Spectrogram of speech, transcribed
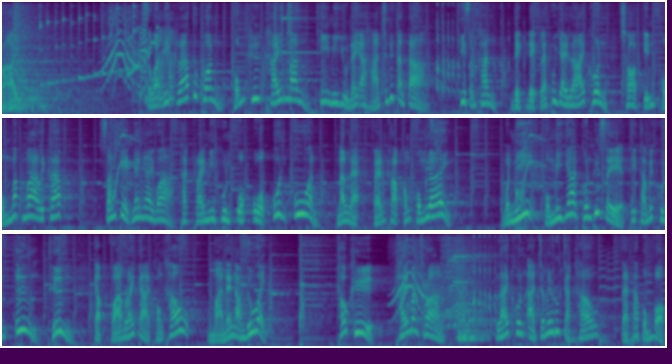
ร้าย สวัสดีครับทุกคน ผมคือไขมันที่มีอยู่ในอาหารชนิดต่างๆ ที่สำคัญเด็กๆ และผู้ใหญ่หลายคนชอบกินผมมากๆเลยครับ สังเกตง่ายๆว่า ถ้าใครมีหุ่นอวบๆอ้วนๆนั่นแหละแฟนคลับของผมเลย วันนี้ผมมีญาติคนพิเศษที่ทำให้คุณอึ้ง ทึ่งกับความไร้กาจของเขามาแนะนำด้วย เขาคือไขมันทรานส์ หลายคนอาจจะไม่รู้จักเขา แต่ถ้าผมบอก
